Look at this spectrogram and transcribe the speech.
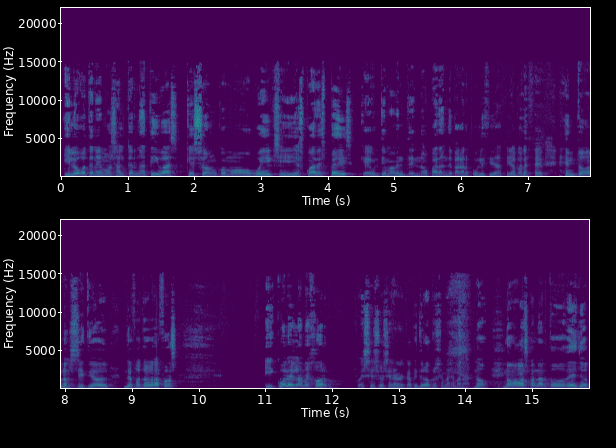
Y luego tenemos alternativas que son como Wix y Squarespace, que últimamente no paran de pagar publicidad y aparecer en todos los sitios de fotógrafos. ¿Y cuál es la mejor? Pues eso será en el capítulo de la próxima semana. No, no vamos a hablar todo de ello.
